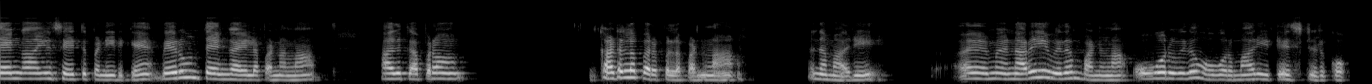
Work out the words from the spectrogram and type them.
தேங்காயும் சேர்த்து பண்ணியிருக்கேன். வெறும் தேங்காயில் பண்ணலாம். அதுக்கப்புறம் கடலை பருப்பில் பண்ணலாம். இந்த மாதிரி. நிறைய விதம் பண்ணலாம். ஒவ்வொரு விதம் ஒவ்வொரு மாதிரி டேஸ்ட் இருக்கும்.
